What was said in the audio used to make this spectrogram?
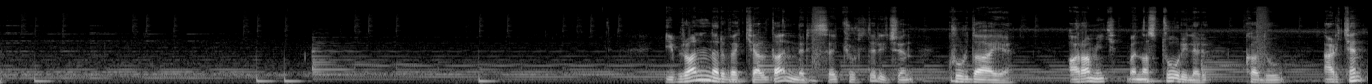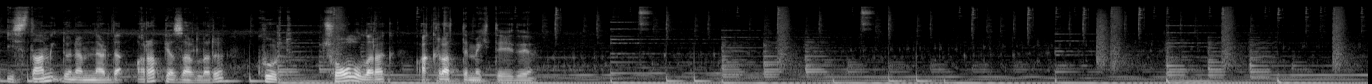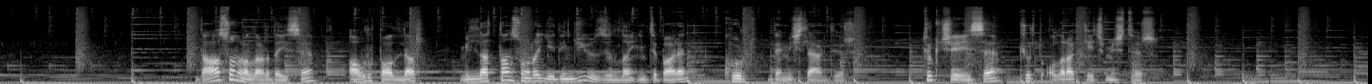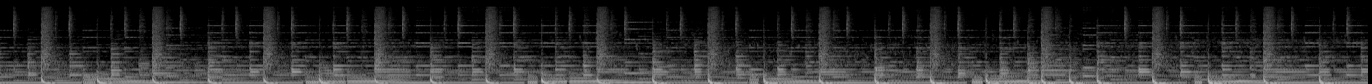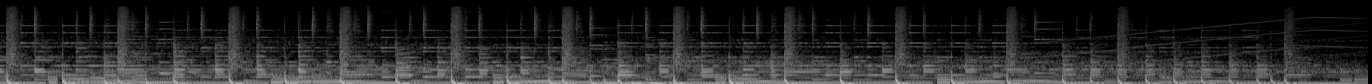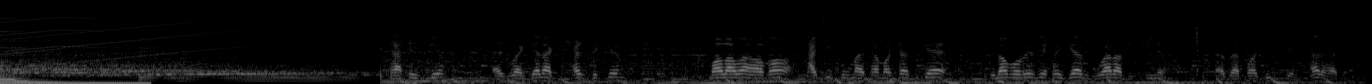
İbraniler ve Keldaniler ise Kürtler için Kurdaye, Aramik ve Nasturiler Kadu, erken İslamik dönemlerde Arap yazarları Kurt, çoğul olarak Akrat demekteydi. Daha sonralarda ise Avrupalılar milattan sonra 7. yüzyıldan itibaren Kurt demişlerdir. Türkçe'ye ise Kürt olarak geçmiştir. تبگه از و گلک حز بکم مالا و آوا حجی کومت هماشد که سلا و رزق جوارا از هر هدف.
